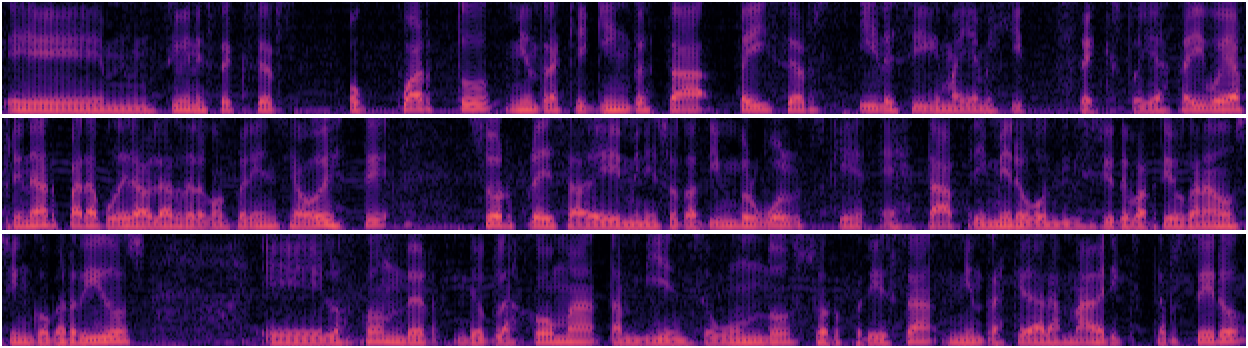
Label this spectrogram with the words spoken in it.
eh, Seven Sixers o cuarto, mientras que quinto está Pacers y le sigue Miami Heat sexto. Y hasta ahí voy a frenar para poder hablar de la conferencia oeste. Sorpresa de Minnesota Timberwolves que está primero con 17 partidos ganados, 5 perdidos. Eh, los Thunder de Oklahoma también segundo, sorpresa, mientras que las Mavericks tercero,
